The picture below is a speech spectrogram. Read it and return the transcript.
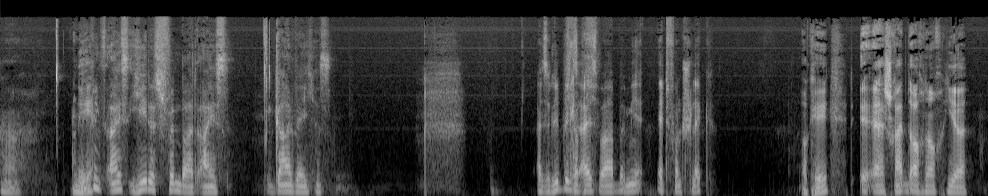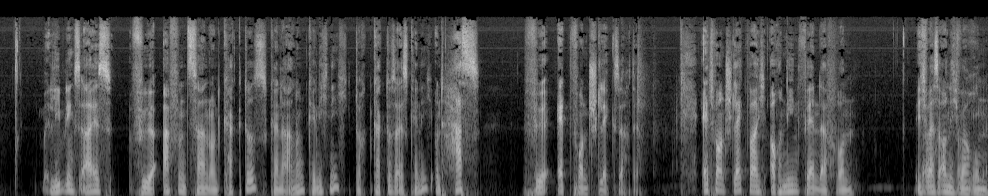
Ja. Nee. Lieblingseis, jedes Schwimmbadeis. Egal welches. Also Lieblingseis war bei mir Ed von Schleck. Okay. Er schreibt auch noch hier, Lieblingseis für Affenzahn und Kaktus, keine Ahnung, kenne ich nicht. Doch Kaktuseis kenne ich. Und Hass für Ed von Schleck, sagt er. Ed von Schleck war ich auch nie ein Fan davon. Ich weiß auch nicht warum.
